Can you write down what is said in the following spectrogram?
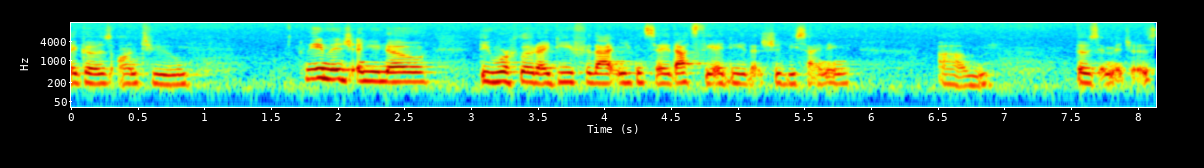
that goes onto the image, and you know the workload ID for that, and you can say that's the ID that should be signing um, those images.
